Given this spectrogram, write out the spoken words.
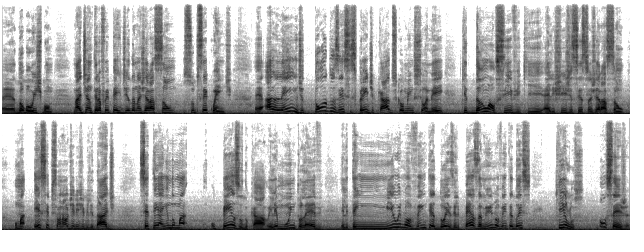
é, Double Wishbone na dianteira foi perdida na geração subsequente. É, além de todos esses predicados que eu mencionei, que dão ao Civic LX de sexta geração uma excepcional dirigibilidade, você tem ainda uma, o peso do carro, ele é muito leve, ele tem 1092, ele pesa 1092 quilos. Ou seja,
